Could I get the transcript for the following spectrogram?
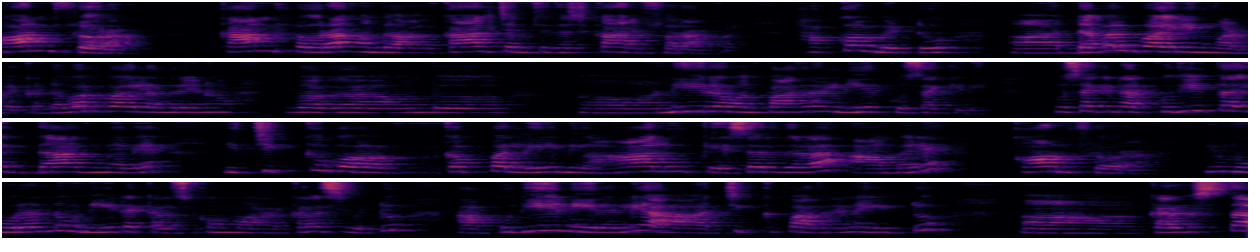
ಕಾರ್ನ್ ಫ್ಲೋರಾ ಕಾರ್ನ್ ಫ್ಲೋರ ಒಂದು ಕಾಲು ಚಮಚದಷ್ಟು ಕಾರ್ನ್ ಫ್ಲೋರ್ ಹಾಕ್ಕೊಳ್ಳಿ. ಹಾಕ್ಕೊಂಬಿಟ್ಟು ಡಬಲ್ ಬಾಯ್ಲಿಂಗ್ ಮಾಡಬೇಕು. ಡಬಲ್ ಬಾಯ್ಲ್ ಅಂದ್ರೇನು ಇವಾಗ ಒಂದು ನೀರು ಒಂದು ಪಾತ್ರೆಯಲ್ಲಿ ನೀರು ಕುಸಾಕಿಡಿ ಕುಸಾಕಿಟ್ಟು ಅದು ಕುದೀತಾ ಇದ್ದಾದ್ಮೇಲೆ ಈ ಚಿಕ್ಕ ಕಪ್ಪಲ್ಲಿ ನೀವು ಹಾಲು, ಕೆಸರುದಳ, ಆಮೇಲೆ ಕಾರ್ನ್ ಫ್ಲೋರಾ ಈ ಮೂರನ್ನು ನೀಟಾಗಿ ಕಲಿಸ್ಕೊಂಬ ಕಲಿಸ್ಬಿಟ್ಟು ಆ ಕುದಿಯ ನೀರಲ್ಲಿ ಆ ಚಿಕ್ಕ ಪಾತ್ರೆನ ಇಟ್ಟು ಕರಗಿಸ್ತಾ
